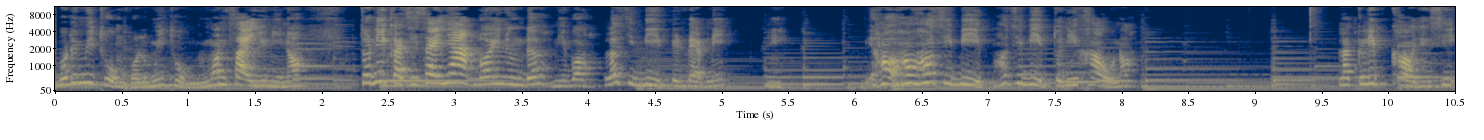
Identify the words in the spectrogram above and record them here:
บ่ได้มีถุงบ่หรือมีถุงม่อนใส่อยู่นี่เนาะตัวนี้ก็สิใส่ยากน้อยหนึงเด้อนี่บ่แล้วสิบีบเป็นแบบนี้นี่เฮาเฮาเฮาสิบีบเฮาสิบีบตัวนี้เข้าเนาะแล้วก็ลิบเข้าจังซี่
